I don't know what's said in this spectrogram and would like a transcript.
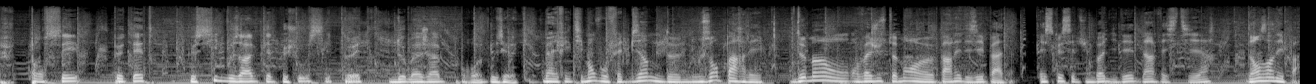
Pensez peut-être que s'il vous arrive quelque chose, ça peut être dommageable pour euh, vos héritiers. Ben effectivement, vous faites bien de nous en parler. Demain, on, va justement parler des EHPAD. Est-ce que c'est une bonne idée d'investir dans un EHPAD?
